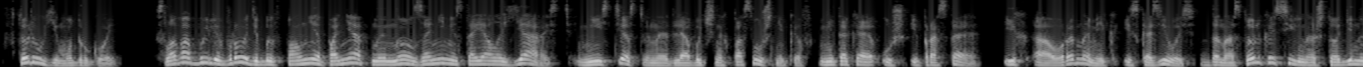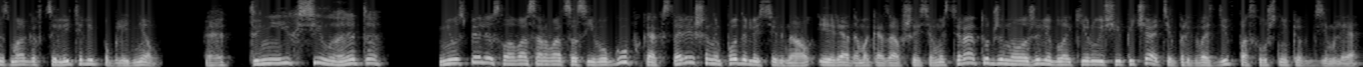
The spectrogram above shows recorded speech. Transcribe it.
Вторил ему другой. Слова были вроде бы вполне понятны, но за ними стояла ярость, неестественная для обычных послушников, не такая уж и простая. Их аура на миг исказилась, да настолько сильно, что один из магов-целителей побледнел. «Это не их сила, это...» Не успели слова сорваться с его губ, как старейшины подали сигнал, и рядом оказавшиеся мастера тут же наложили блокирующие печати, пригвоздив послушников к земле.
